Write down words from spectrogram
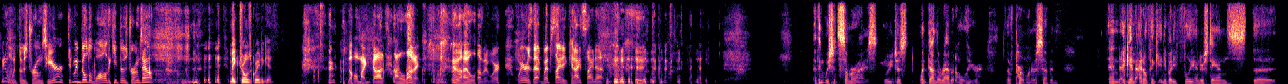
we don't want those drones here. Didn't we build a wall to keep those drones out? Make drones great again. oh my god, I love it! I love it. Where where is that website and can I sign up? I think we should summarize. We just went down the rabbit hole here of Part 107. And again, I don't think anybody fully understands the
